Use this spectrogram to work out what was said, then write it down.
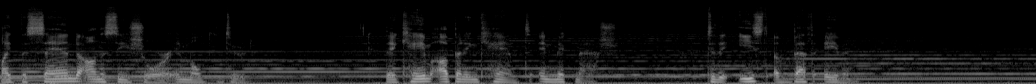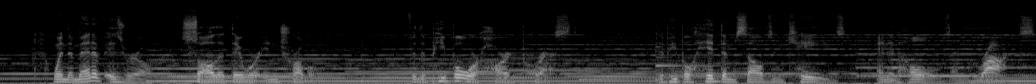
like the sand on the seashore in multitude. They came up and encamped in Michmash, to the east of Beth Aven. When the men of Israel saw that they were in trouble, for the people were hard pressed. The people hid themselves in caves and in holes and rocks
